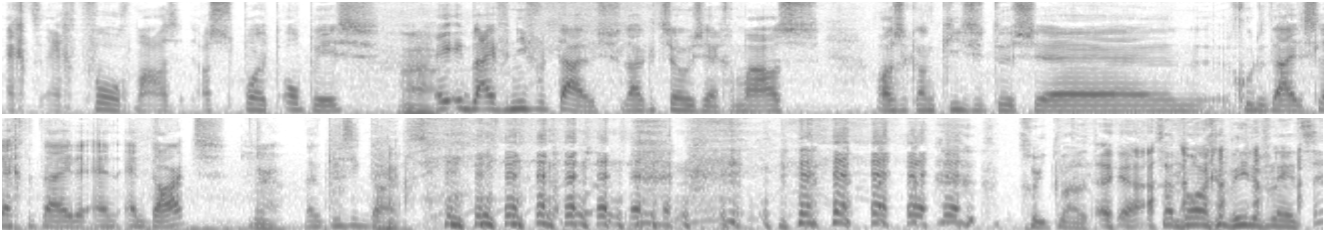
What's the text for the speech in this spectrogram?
echt, echt volg. Maar als, als sport op is... Ik, ik blijf er niet voor thuis, laat ik het zo zeggen. Maar als, als ik kan kiezen tussen eh, goede tijden, slechte tijden en, en darts... Ja. Dan kies ik darts. Goeie quote. Ja. Staat morgen wielerflits.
